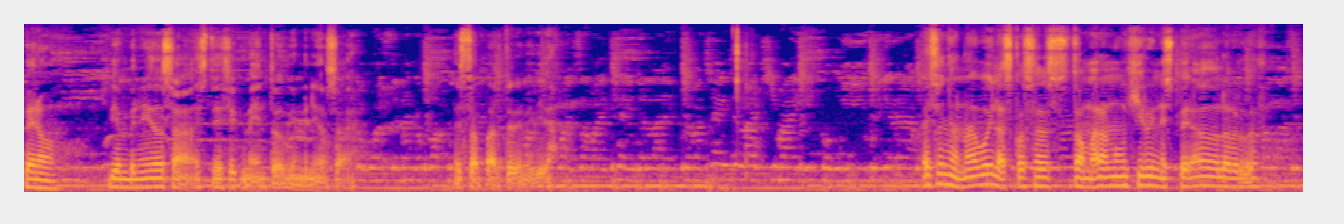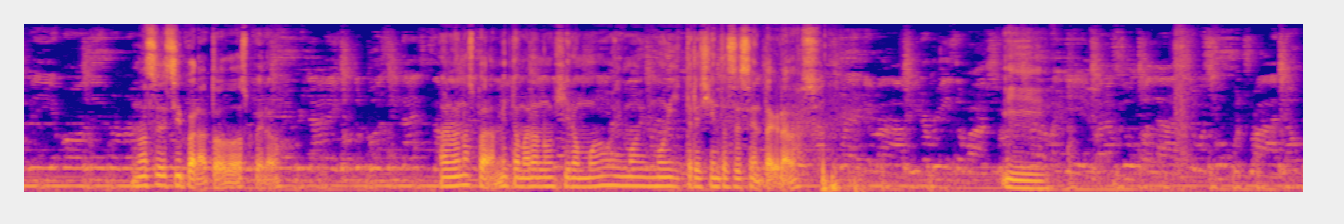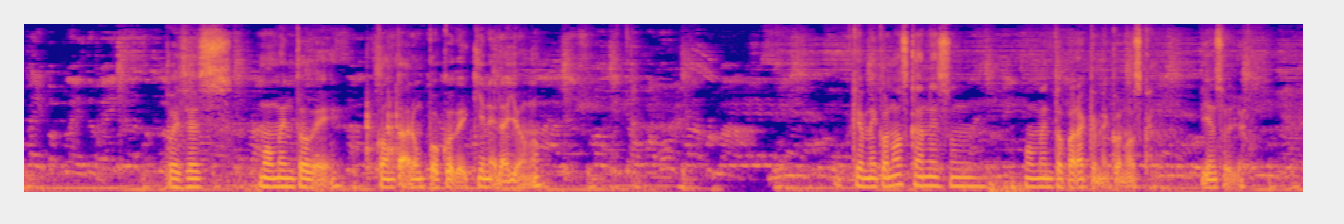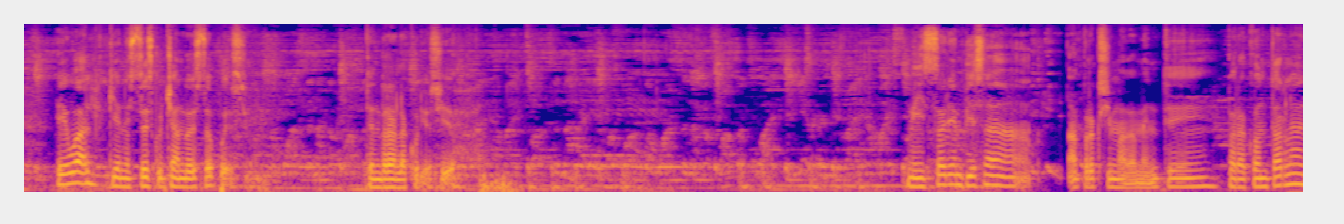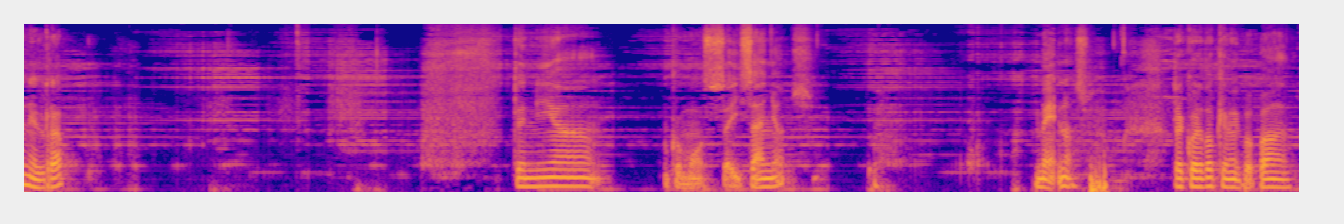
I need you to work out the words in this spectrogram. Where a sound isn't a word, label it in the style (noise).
Pero bienvenidos a este segmento, bienvenidos a esta parte de mi vida. Es año nuevo y las cosas tomaron un giro inesperado, la verdad. No sé si para todos, pero al menos para mí tomaron un giro muy, muy, muy 360 grados. Y pues es momento de contar un poco de quién era yo, ¿no? Que me conozcan es un momento para que me conozcan, pienso yo. Igual, quien esté escuchando esto, pues tendrá la curiosidad. Mi historia empieza aproximadamente para contarla en el rap. Tenía como seis años. Menos. Recuerdo que mi papá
